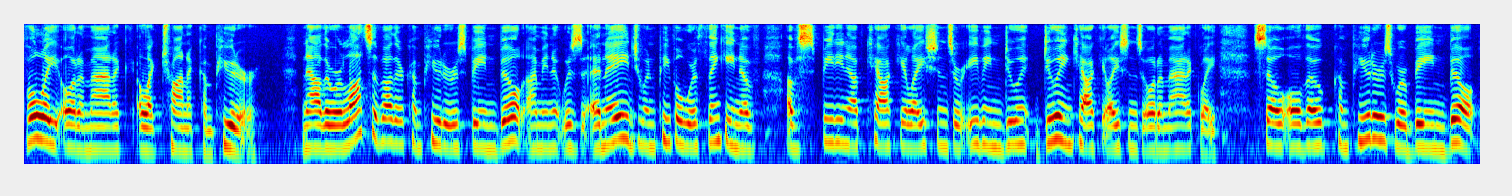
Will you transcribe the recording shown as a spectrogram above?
fully automatic electronic computer. Now, there were lots of other computers being built. I mean, it was an age when people were thinking of, of speeding up calculations or even doing, doing calculations automatically. So although computers were being built,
